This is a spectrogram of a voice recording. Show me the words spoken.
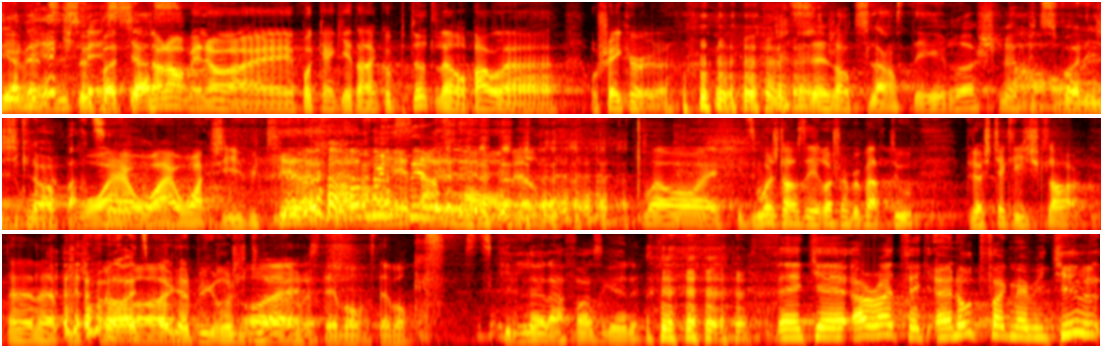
il avait dit sur le podcast. Non, non, mais là, euh, pas quand il est en couple pis tout, là, on parle en- au shaker, là. Il disait, genre, tu lances tes roches, là, puis tu vois les gicleurs partir. Ouais, ouais, ouais, j'ai vu quel. Ah oui, c'est. Ouais, ouais, ouais. Il dit, moi, je lance des roches un peu partout, puis là, je check les gicleurs. Nanana, puis là, je fais, Ouais, tu pognes le plus gros gicleur, Ouais, c'était bon, c'était bon. C'est qu'il l'a l'affaire, ce gars-là. fait que, alright, fait que un autre Fuck Mary Kill,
